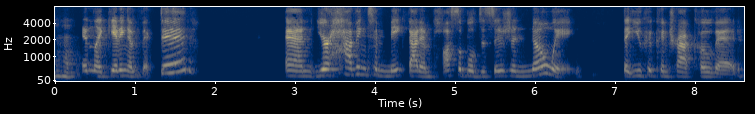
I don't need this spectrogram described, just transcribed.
mm-hmm. and like getting evicted. And you're having to make that impossible decision knowing that you could contract COVID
